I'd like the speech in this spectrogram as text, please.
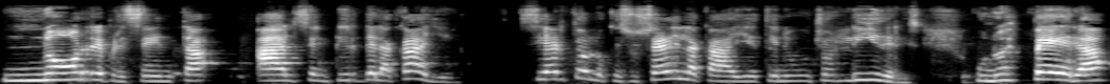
no representa al sentir de la calle, ¿cierto? Lo que sucede en la calle tiene muchos líderes. Uno espera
